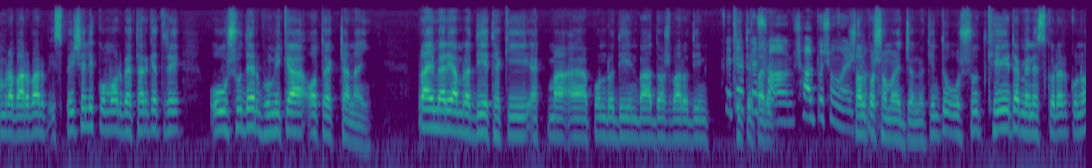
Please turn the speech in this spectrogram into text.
আমরা বারবার স্পেশালি কোমর ব্যথার ক্ষেত্রে ঔষধের ভূমিকা অত একটা নাই। প্রাইমারি আমরা দিয়ে থাকি এক পনেরো দিন বা দশ বারো দিন খেতে পারে। স্বল্প সময়ের স্বল্প জন্য। সময়ের জন্য। কিন্তু ওষুধ খেয়ে এটা ম্যানেজ করার কোনো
